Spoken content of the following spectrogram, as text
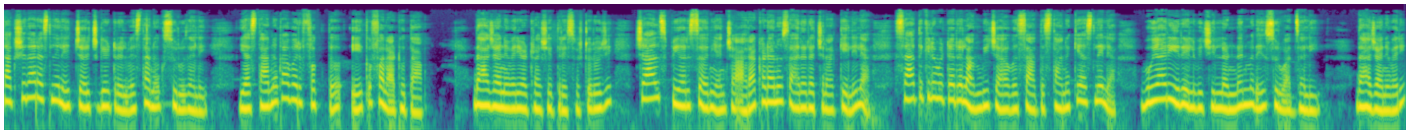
साक्षीदार असलेले चर्चगेट रेल्वे स्थानक सुरू झाले. या स्थानकावर फक्त एक फलाट होता. दहा जानेवारी अठराशे त्रेसष्ट रोजी चार्ल्स पियर्सन यांच्या आराखड्यानुसार रचना केलेल्या सात किलोमीटर लांबीच्या व सात स्थानके असलेल्या भुयारी रेल्वेची लंडनमध्ये सुरुवात झाली. दहा जानेवारी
